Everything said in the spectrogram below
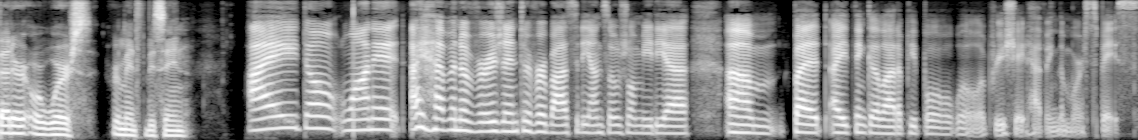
better or worse remains to be seen. I don't want it. I have an aversion to verbosity on social media, um, but I think a lot of people will appreciate having the more space.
